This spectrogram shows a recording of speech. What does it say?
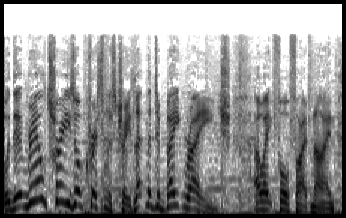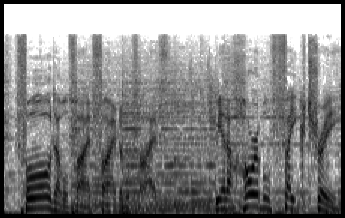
Well, the real trees or Christmas trees? Let the debate rage. Oh eight four five nine four double five five double five. We had a horrible fake tree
